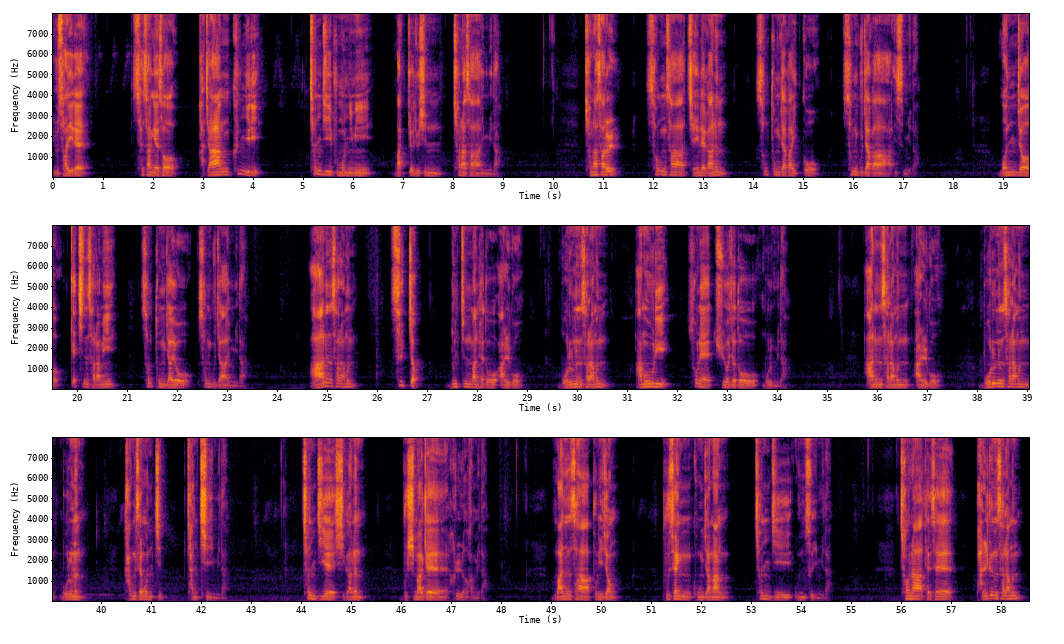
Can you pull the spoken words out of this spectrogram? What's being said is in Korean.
유사일에 세상에서 가장 큰 일이 천지 부모님이 맡겨주신 천하사입니다. 천하사를 성사 제내가는 선통자가 있고 선구자가 있습니다. 먼저 깨친 사람이 선통자요 선구자입니다. 아는 사람은 슬쩍 눈짓만 해도 알고 모르는 사람은 아무리 손에 쥐어져도 모릅니다. 아는 사람은 알고 모르는 사람은 모르는 강생원집 잔치입니다. 천지의 시간은 무심하게 흘러갑니다. 만사 분이정 부생 공자망 천지 운수입니다. 천하 대세에 밝은 사람은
